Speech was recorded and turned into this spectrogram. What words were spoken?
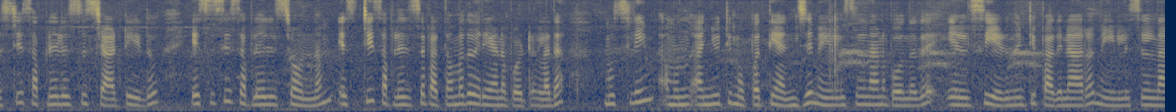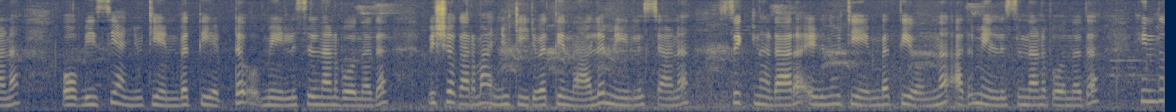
S T supply list start ചെയ്തു. S S C supply list ഒന്നും എസ് ടി സപ്ലൈ ലിസ്റ്റ് പത്തൊമ്പത് വരെയാണ് പോയിട്ടുള്ളത്. മുസ്ലിം അഞ്ഞൂറ്റി മുപ്പത്തി അഞ്ച് മെയിൻ ലിസ്റ്റിൽ നിന്നാണ് പോകുന്നത്. എൽ സി എഴുന്നൂറ്റി പതിനാറ് മെയിൻ ലിസ്റ്റിൽ നിന്നാണ്. ഒ ബി സി അഞ്ഞൂറ്റി എൺപത്തി എട്ട് മെയിൻ ലിസ്റ്റിൽ നിന്നാണ് പോകുന്നത്. വിശ്വകർമ്മ അഞ്ഞൂറ്റി ഇരുപത്തി നാല് മെയിൻ ലിസ്റ്റാണ് സിഖ് നടാർ എഴുന്നൂറ്റി എൺപത്തി ഒന്ന് അത് മെയിൻ ലിസ്റ്റിൽ നിന്നാണ് പോകുന്നത്. Hindu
